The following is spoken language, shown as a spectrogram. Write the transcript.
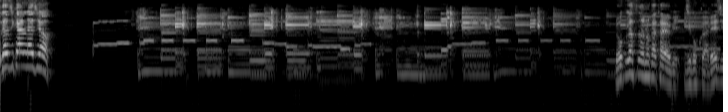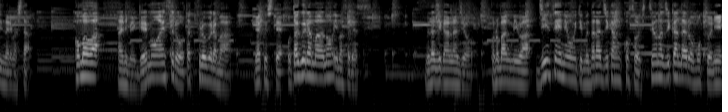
駄時間ラジオ。6月7日火曜日時刻は0時になりました。こんばんは。アニメゲームを愛するオタクプログラマー略してオタグラマーの今瀬です。無駄時間ラジオ。この番組は人生において無駄な時間こそ必要な時間であるをモットーに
